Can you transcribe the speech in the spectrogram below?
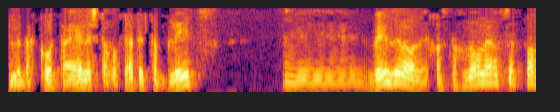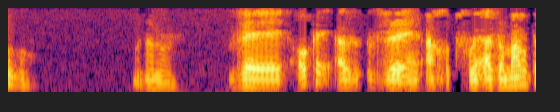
לדקות האלה, שאתה רוצה לתת את הבליץ, אה, ואם זה לא הולך, אז תחזור להפסד פרגו. בגדול. ואוקיי, אז, אז אמרת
